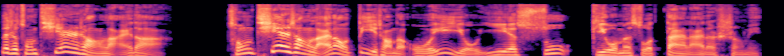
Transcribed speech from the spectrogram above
那是从天上来的。从天上来到地上的唯有耶稣给我们所带来的生命。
